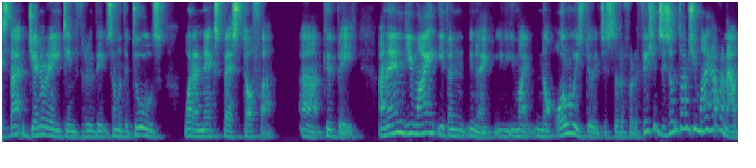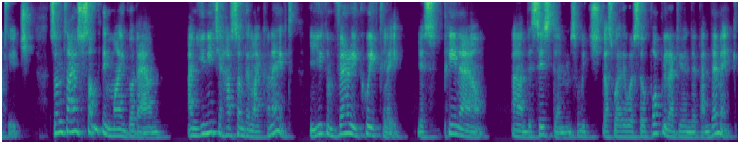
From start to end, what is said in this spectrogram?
start generating through the, some of the tools what a next best offer uh, could be. And then you might even, you know, you, you, might not always do it just sort of for efficiency. Sometimes you might have an outage. Sometimes something might go down and you need to have something like Connect. You can very quickly just pin out um, the systems, which that's why they were so popular during the pandemic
